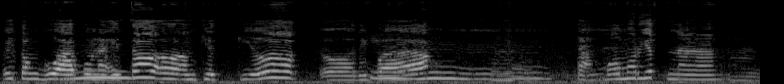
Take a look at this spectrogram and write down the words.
Itong guwapo na ito, oh, ang cute-cute. Oh, di ba? Mm. Ah, momoryot na. Mm.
